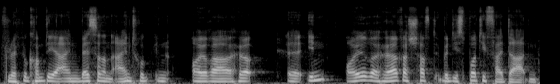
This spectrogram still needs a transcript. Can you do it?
Vielleicht bekommt ihr einen besseren Eindruck in eurer Hör äh, in eure Hörerschaft über die Spotify-Daten.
